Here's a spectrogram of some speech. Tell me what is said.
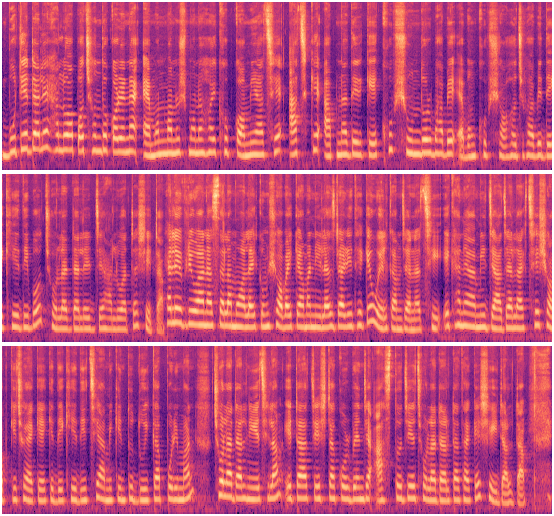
বুটের ডালের হালুয়া পছন্দ করে না, এমন মানুষ মনে হয় খুব কমই আছে। আজকে আপনাদেরকে খুব সুন্দরভাবে এবং খুব সহজভাবে দেখিয়ে দিব ছোলার ডালের যে হালুয়াটা সেটা। হ্যালো এভরিওয়ান, আসসালামু আলাইকুম। সবাইকে আমার নীলাস ডাড়ি থেকে ওয়েলকাম জানাচ্ছি। এখানে আমি যা যা লাগছে সব কিছু একে একে দেখিয়ে দিচ্ছি। আমি কিন্তু দুই কাপ পরিমাণ ছোলা ডাল নিয়েছিলাম। এটা চেষ্টা করবেন যে আস্ত যে ছোলা ডালটা থাকে সেই ডালটা।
